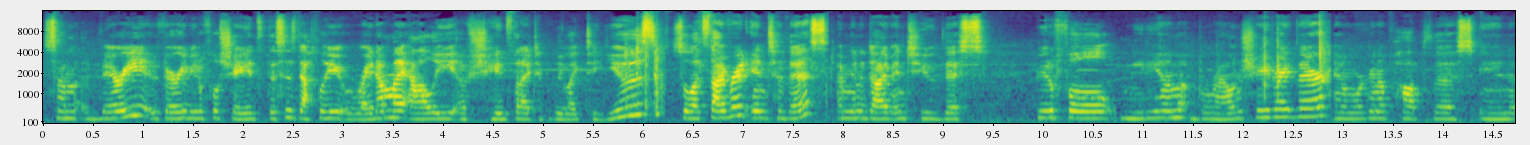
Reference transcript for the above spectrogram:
Some very, very beautiful shades. This is definitely right up my alley of shades that I typically like to use. So let's dive right into this. I'm gonna dive into this beautiful medium brown shade right there. And we're gonna pop this in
